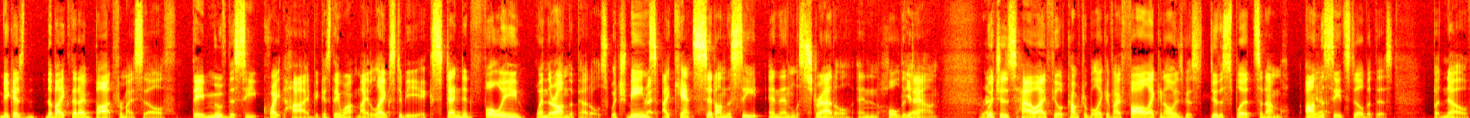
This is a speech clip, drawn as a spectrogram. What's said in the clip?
because the bike that I bought for myself, they move the seat quite high because they want my legs to be extended fully when they're on the pedals, which means Right. I can't sit on the seat and then straddle and hold it Yeah. down. Which is how I feel comfortable. Like if I fall, I can always just do the splits and I'm on Yeah. the seat still, but this. But no,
